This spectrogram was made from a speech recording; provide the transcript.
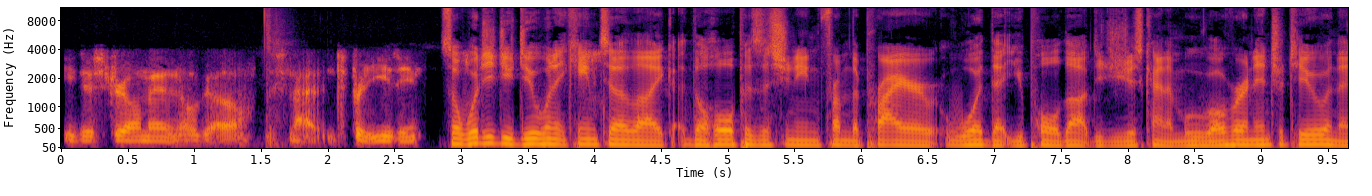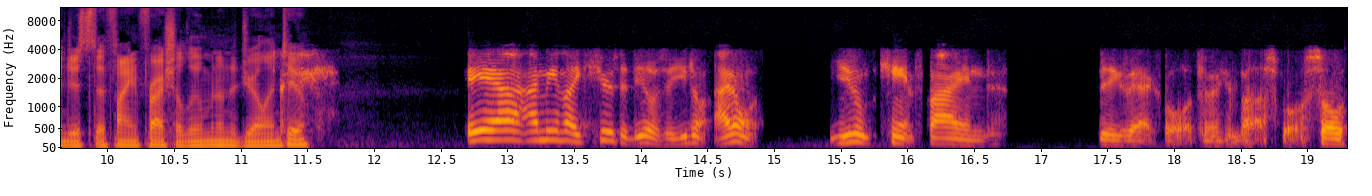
you just drill them in and it'll go. It's not. It's pretty easy. So what did you do when it came to like the hole positioning from the prior wood that you pulled up? Did you just kind of move over an inch or two and then just to find fresh aluminum to drill into? Yeah, I mean, like here's the deal: so you don't, I don't, you don't, can't find the exact hole. It's like impossible. So,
